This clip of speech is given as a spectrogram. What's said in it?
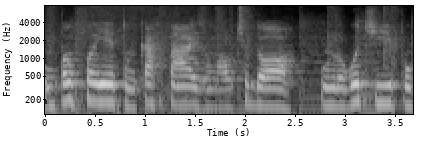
um panfleto, um cartaz, um outdoor, um logotipo.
